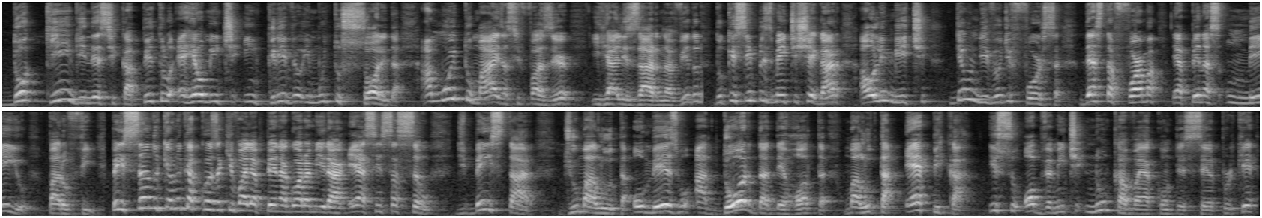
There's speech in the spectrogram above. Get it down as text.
do King neste capítulo é realmente incrível e muito sólida. Há muito mais a se fazer e realizar na vida do que simplesmente chegar ao limite de um nível de força. Desta forma é apenas um meio para o fim. Pensando que a única coisa que vale a pena agora mirar é a sensação de bem-estar de uma luta ou mesmo a dor da derrota, uma luta épica. Isso obviamente nunca vai acontecer porque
